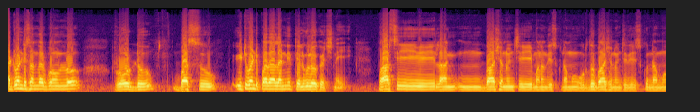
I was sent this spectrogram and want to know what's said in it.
అటువంటి సందర్భంలో రోడ్డు బస్సు ఇటువంటి పదాలన్నీ తెలుగులోకి వచ్చినాయి. పార్సీ లాంగ్ భాష నుంచి మనం తీసుకున్నాము ఉర్దూ భాష నుంచి తీసుకున్నాము.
